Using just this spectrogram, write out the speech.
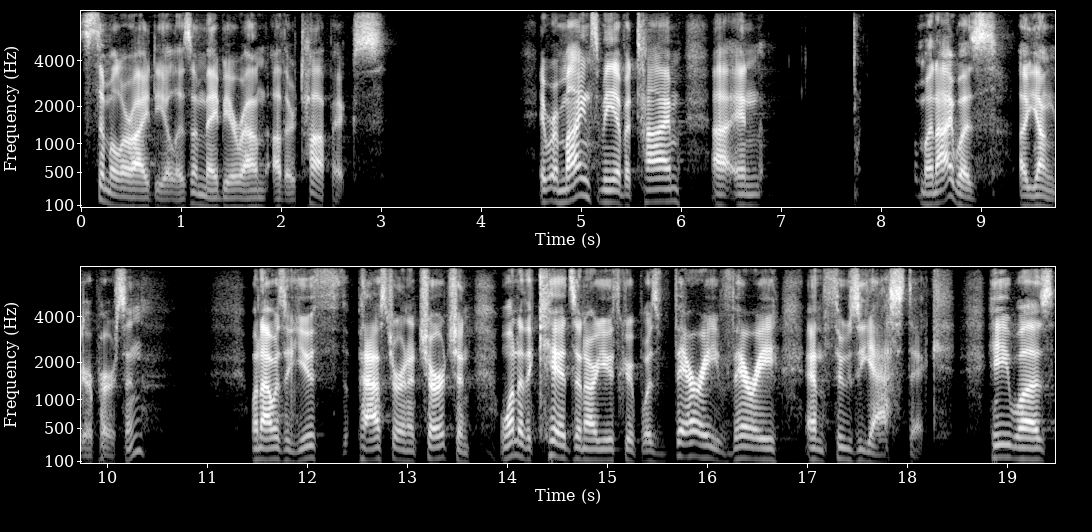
similar idealism, maybe around other topics. It reminds me of a time uh, in when I was a younger person. When I was a youth pastor in a church, and one of the kids in our youth group was very, very enthusiastic. He was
